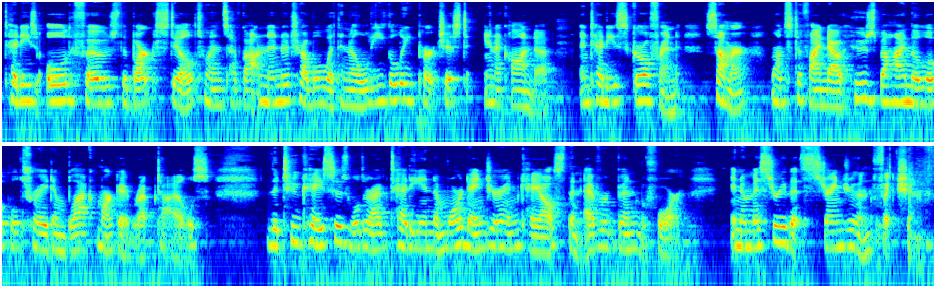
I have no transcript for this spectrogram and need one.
Teddy's old foes, the Barksdale twins, have gotten into trouble with an illegally purchased anaconda, and Teddy's girlfriend, Summer, wants to find out who's behind the local trade in black market reptiles. The two cases will drag Teddy into more danger and chaos than ever been before, in a mystery that's stranger than fiction.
